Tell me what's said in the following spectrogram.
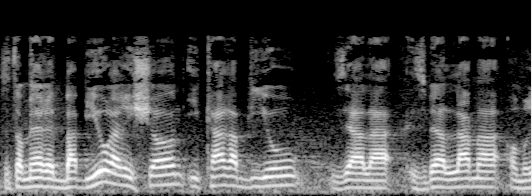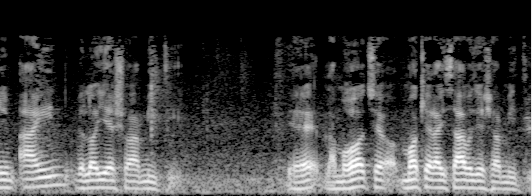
זאת אומרת, בביור הראשון, עיקר הביור זה על ההסבר למה אומרים עין ולא ישו אמיתי. Yeah, למרות שמוקר העיסאוווס יש אמיתי.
